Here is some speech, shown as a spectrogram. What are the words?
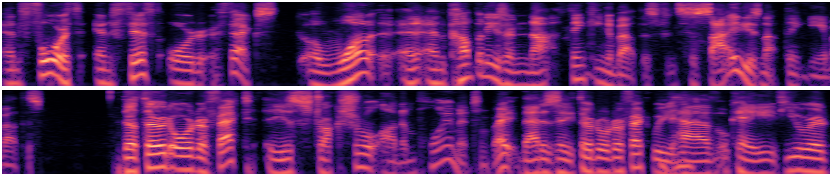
and fourth and fifth order effects. Uh, one and, and companies are not thinking about this. Society is not thinking about this the third order effect is structural unemployment right that is a third order effect we mm-hmm. have okay if you are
